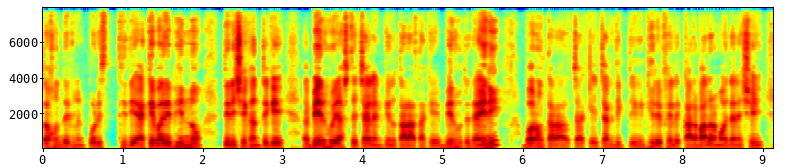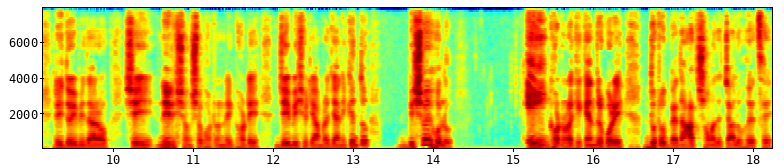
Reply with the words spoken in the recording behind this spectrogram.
তখন দেখলেন পরিস্থিতি একেবারে ভিন্ন। তিনি সেখান থেকে বের হয়ে আসতে চাইলেন, কিন্তু তারা তাকে বের হতে দেয়নি। বরং তারা তাকে চারিদিক থেকে ঘিরে ফেলে কারবালার ময়দানে সেই হৃদয় বিদারক, সেই নৃশংস ঘটনাটি ঘটে, যে বিষয়টি আমরা জানি। কিন্তু বিষয় হলো, এই ঘটনাকে কেন্দ্র করে দুটো বেদাত সমাজে চালু হয়েছে।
